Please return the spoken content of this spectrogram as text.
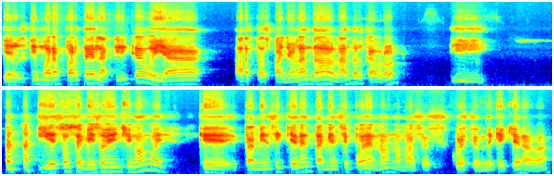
Y el último era parte de la clica, güey. Ya hasta español andaba hablando el cabrón. Y, y eso se me hizo bien chingón, güey. Que también si quieren, también si pueden, ¿no? Nomás es cuestión de que quiera, ¿verdad?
